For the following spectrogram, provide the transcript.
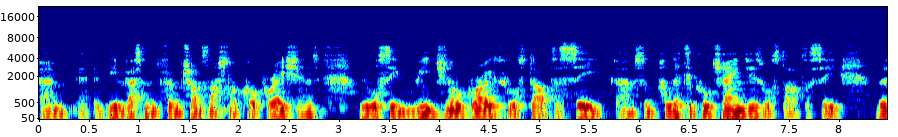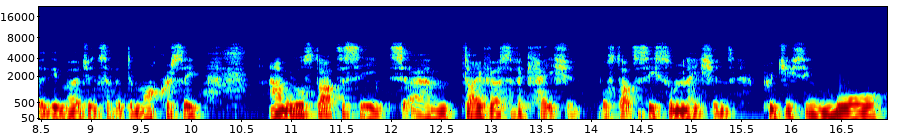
um, the investment from transnational corporations. We will see regional growth. We'll start to see um, some political changes. We'll start to see the, the, emergence of a democracy. And we will start to see um, diversification. We'll start to see some nations producing more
